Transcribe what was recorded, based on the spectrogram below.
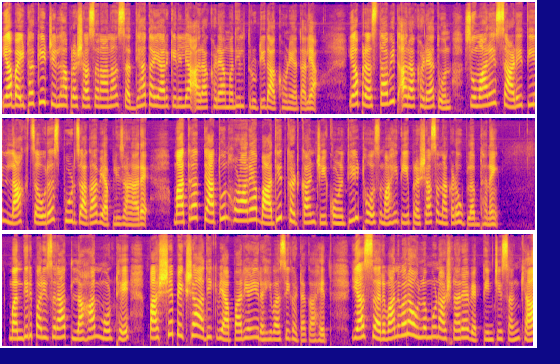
या बैठकीत जिल्हा प्रशासनानं सध्या तयार केलेल्या आराखड्यामधील त्रुटी दाखवण्यात आल्या. या प्रस्तावित आराखड्यातून सुमारे साडेतीन लाख चौरस फूट जागा व्यापली जाणार आहे. मात्र त्यातून होणाऱ्या बाधित घटकांची कोणतीही ठोस माहिती प्रशासनाकडे उपलब्ध नाही. मंदिर परिसरात लहान मोठे पाचशेपेक्षा अधिक व्यापारी आणि रहिवासी घटक आहेत. या सर्वांवर अवलंबून असणाऱ्या व्यक्तींची संख्या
